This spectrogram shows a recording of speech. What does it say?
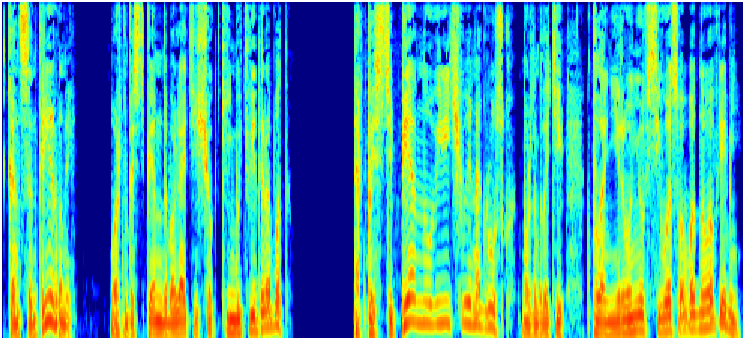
концентрированной, можно постепенно добавлять еще какие-нибудь виды работ. Так, постепенно увеличивая нагрузку, можно подойти к планированию всего свободного времени.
